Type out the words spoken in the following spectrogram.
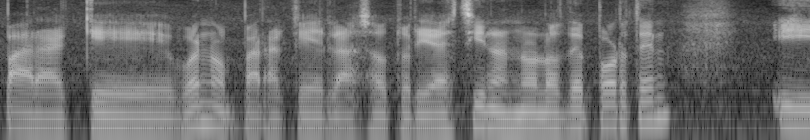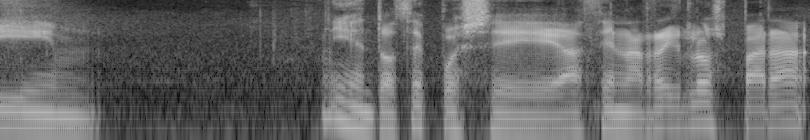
para que, bueno, para que las autoridades chinas no los deporten y, y entonces pues se hacen arreglos para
